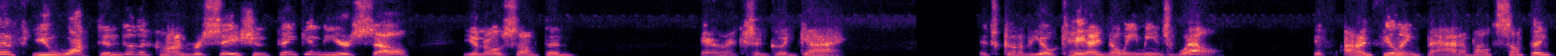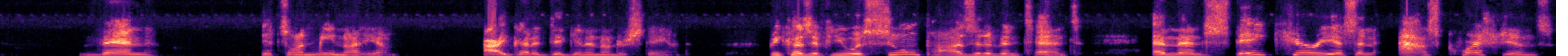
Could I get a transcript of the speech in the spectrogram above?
if you walked into the conversation thinking to yourself, you know something? Eric's a good guy. It's going to be okay. I know he means well. If I'm feeling bad about something, then it's on me, not him. I got to dig in and understand. Because if you assume positive intent and then stay curious and ask questions,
